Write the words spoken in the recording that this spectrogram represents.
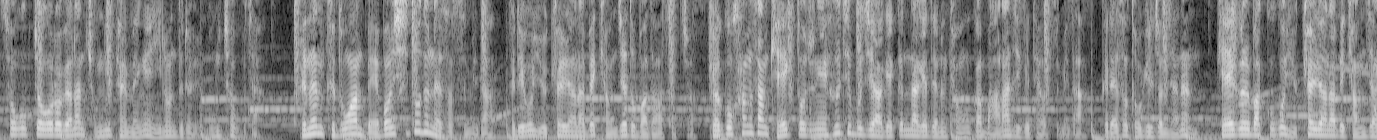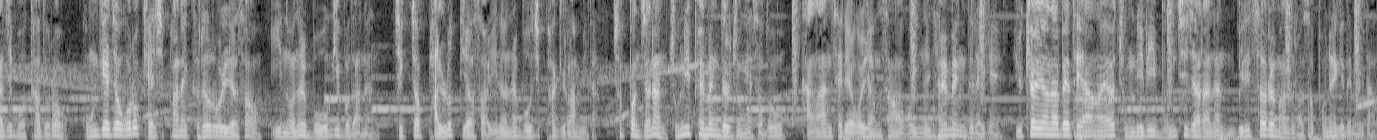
소극적으로 변한 중립혈맹의 인원들을 뭉쳐보자. 그는 그동안 매번 시도는 했었습니다. 그리고 육혈연합의 견제도 받아왔었죠. 결국 항상 계획 도중에 흐지부지하게 끝나게 되는 경우가 많아지게 되었습니다. 그래서 독일 전차는 계획을 바꾸고 육혈 연합 6혈연합이 견제하지 못하도록 공개적으로 게시판에 글을 올려서 인원을 모으기보다는 직접 발로 뛰어서 인원을 모집하기로 합니다. 첫 번째는 중립혈맹들 중에서도 강한 세력을 형성하고 있는 혈맹들에게 6혈연합에 대항하여 중립이 뭉치자라는 밀서를 만들어서 보내게 됩니다.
